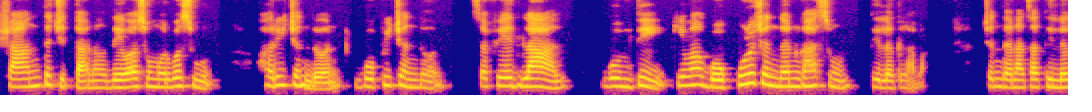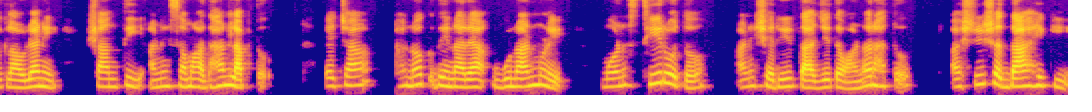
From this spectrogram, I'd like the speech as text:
शांत चित्तानं देवासमोर बसून हरिचंदन गोपीचंदन सफेद लाल गोमती किंवा गोकुळ चंदन घासून तिलक लावा. चंदनाचा तिलक लावल्याने शांती आणि समाधान लाभतं. त्याच्या ठणक देणाऱ्या गुणांमुळे मन स्थिर होतं आणि शरीर ताजेतवानं राहतं. अशी श्रद्धा आहे की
